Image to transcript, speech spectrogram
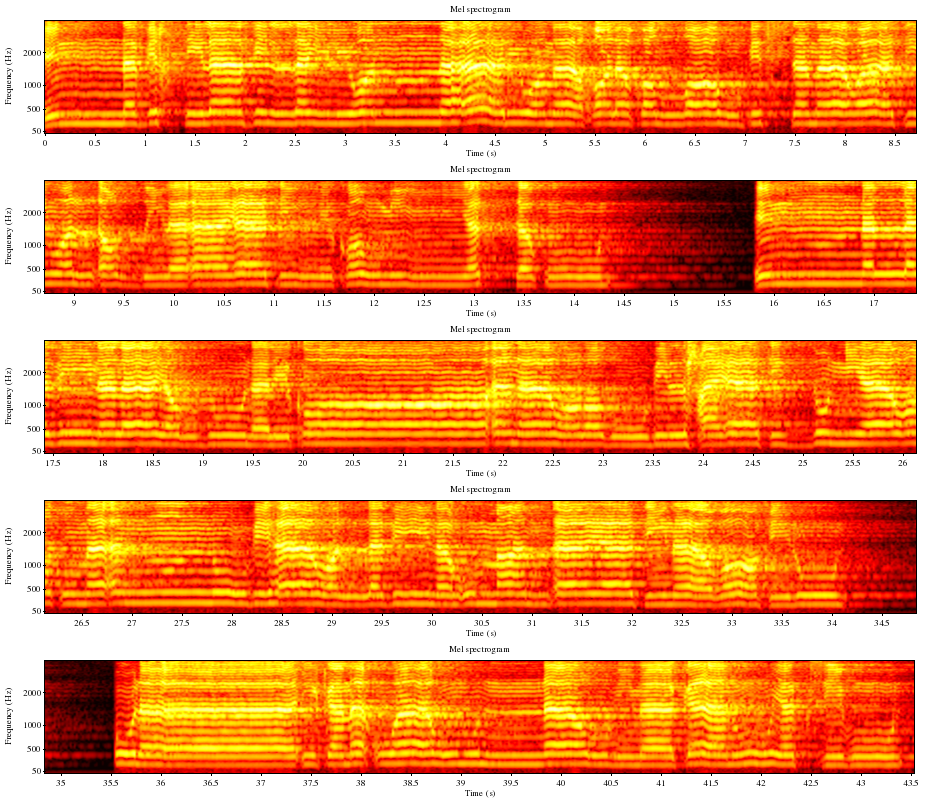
إن في اختلاف الليل والنهار وما خلق الله في السماوات والأرض لآيات لقوم يتقون. إن الذين لا يرجون لقاءنا ورضوا بالحياة الدنيا واطمأنوا بها والذين هم عن آياتنا غافلون. أولئك مأواهم النار بما كانوا يكسبون.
